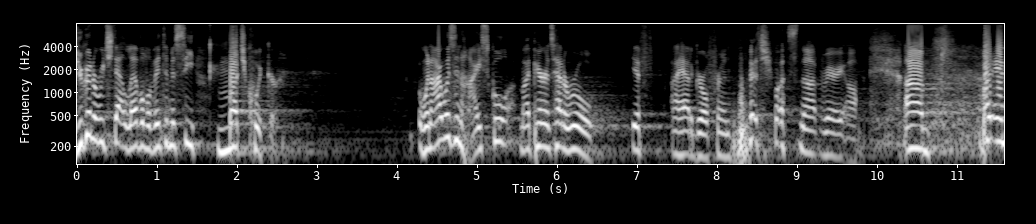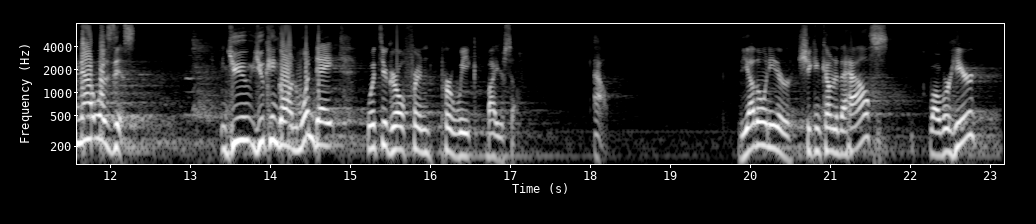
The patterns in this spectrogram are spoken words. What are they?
you're going to reach that level of intimacy much quicker. when I was in high school, my parents had a rule if I had a girlfriend, which was not very often. Um, but, and that was this you, you can go on one date with your girlfriend per week by yourself. Out. The other one, either she can come to the house while we're here,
